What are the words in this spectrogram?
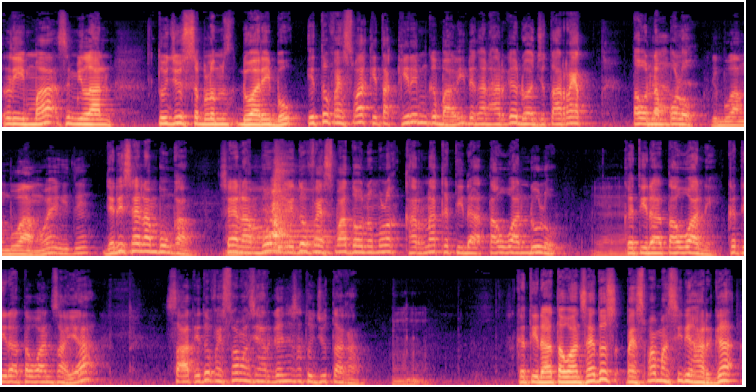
97 sebelum 2000 itu Vespa kita kirim ke Bali dengan harga 2 juta red tahun 60. Dibuang-buang weh gitu ya. Jadi saya nampung Kang. Saya nampung itu Vespa tahun 60 karena ketidaktahuan dulu. Iya, iya. Ketidaktahuan nih. Ketidaktahuan saya saat itu Vespa masih harganya 1 juta Kang. Hmm. Ketidaktahuan saya tuh Vespa masih di harga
